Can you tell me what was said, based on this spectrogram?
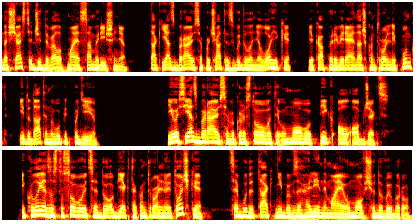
На щастя, GDevelop має саме рішення. Так, я збираюся почати з видалення логіки, яка перевіряє наш контрольний пункт, і додати нову підподію. І ось я збираюся використовувати умову Pick All Objects. І коли я застосовую це до об'єкта контрольної точки, це буде так, ніби взагалі немає умов щодо вибору.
